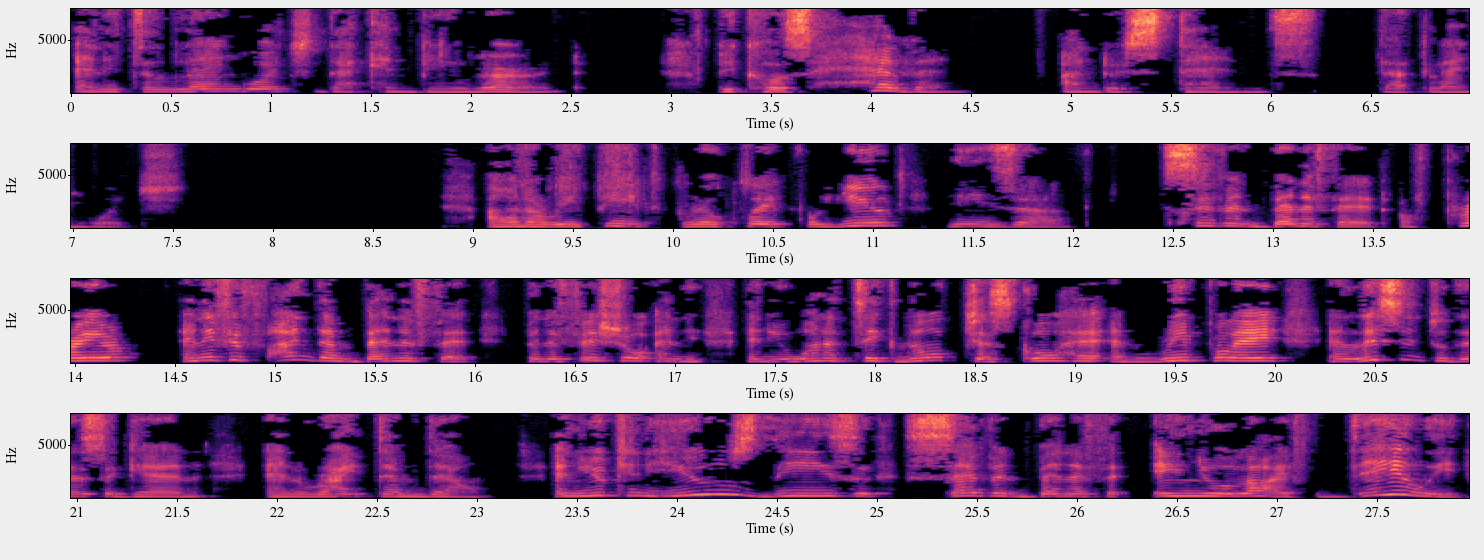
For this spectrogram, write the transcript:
And it's a language that can be learned because heaven understands that language. I want to repeat real quick for you these uh, seven benefit of prayer. And if you find them benefit, beneficial and, and you want to take note, just go ahead and replay and listen to this again and write them down. And you can use these seven benefit in your life daily,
